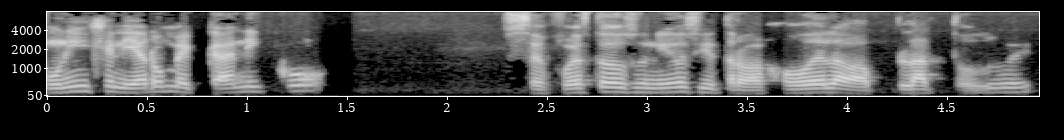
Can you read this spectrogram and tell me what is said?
Un ingeniero mecánico se fue a Estados Unidos y trabajó de lavaplatos, güey.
